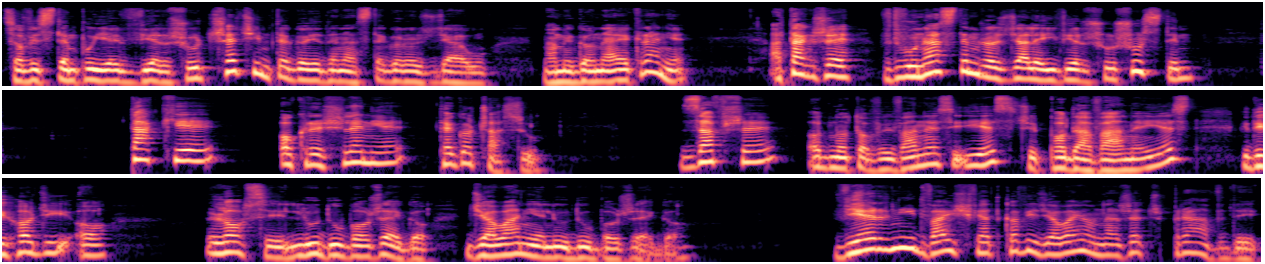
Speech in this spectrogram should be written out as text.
co występuje w wierszu trzecim tego 11 rozdziału, mamy go na ekranie, a także w 12 rozdziale i wierszu szóstym, takie określenie tego czasu zawsze odnotowywane jest czy podawane jest, gdy chodzi o losy ludu Bożego, działanie ludu Bożego. Wierni dwaj świadkowie działają na rzecz prawdy,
